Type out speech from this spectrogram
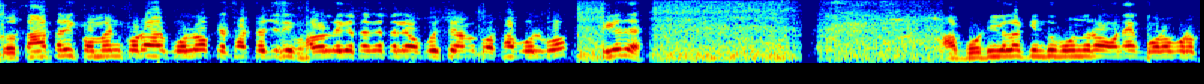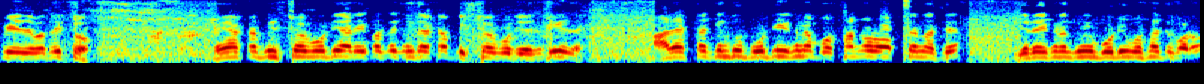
তো তাড়াতাড়ি কমেন্ট করো আর বলো কেসারটা যদি ভালো লেগে থাকে তাহলে অবশ্যই আমি কথা বলব, ঠিক আছে? আর বডিগুলো কিন্তু বন্ধুরা অনেক বড় বড় পেয়ে যাবে, দেখছ? এই একটা বিশ্বয় বডি আর এই পাশে কিন্তু একটা বিশ্বয় বডি আছে, ঠিক আছে? আর একটা কিন্তু বডি এখানে বসানোর অপশন আছে, যেটা এখানে তুমি বডি বসাতে পারো।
